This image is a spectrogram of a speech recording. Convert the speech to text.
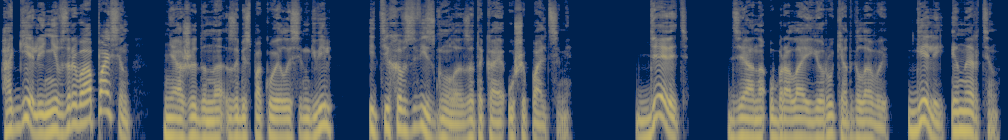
«А гелий не взрывоопасен?» — неожиданно забеспокоилась Ингвиль и тихо взвизгнула, затыкая уши пальцами. «Девять!» — Диана убрала ее руки от головы. «Гелий инертен,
